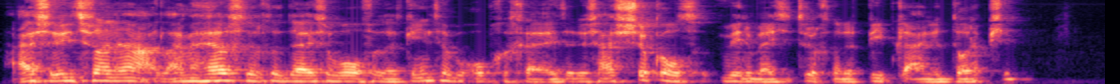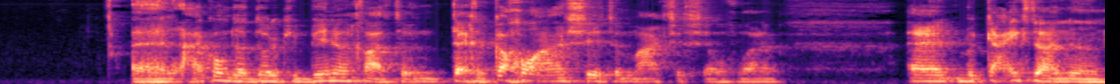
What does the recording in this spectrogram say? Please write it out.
hij is zoiets van, ja, het lijkt me heel stug dat deze wolven dat kind hebben opgegeten. Dus hij sukkelt weer een beetje terug naar het piepkleine dorpje. En hij komt dat dorpje binnen, gaat tegen de kachel aan zitten, maakt zichzelf warm. En bekijkt dan uh,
